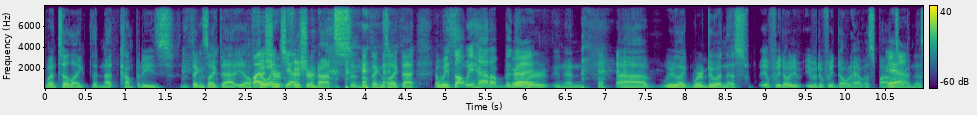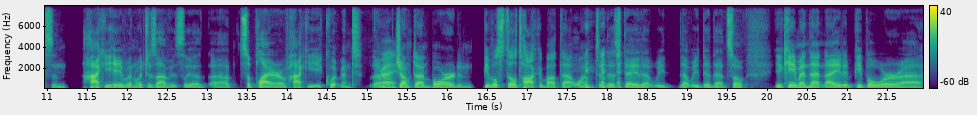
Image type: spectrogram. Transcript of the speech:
Went to like the nut companies and things like that, you know, Fisher, wouldn't? Fisher nuts and things like that. And we thought we had them, but Right. they were, and then uh, we were like, we're doing this if we don't, even if we don't have a sponsor Yeah. on this. And Hockey Haven, which is obviously a, a supplier of hockey equipment, uh, Right. jumped on board, and people still talk about that one to this day that we that we did that. So you came in that night, and people were. Uh,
